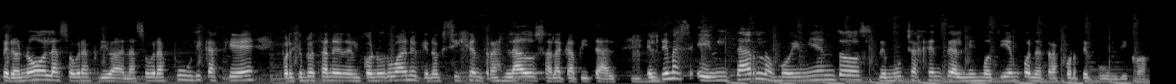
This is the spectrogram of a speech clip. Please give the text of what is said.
pero no las obras privadas, las obras públicas que, por ejemplo, están en el conurbano y que no exigen traslados a la capital. El tema es evitar los movimientos de mucha gente al mismo tiempo en el transporte público.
